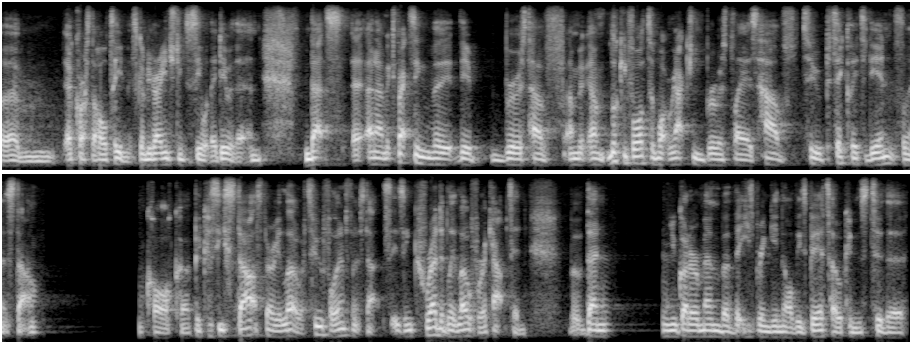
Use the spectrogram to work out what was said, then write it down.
um, across the whole team. It's going to be very interesting to see what they do with it, and that's and I'm expecting the the Brewers to have. I'm, I'm looking forward to what reaction Brewers players have to, particularly to the influence on Corker because he starts very low. Two full influence stats is incredibly low for a captain, but then you've got to remember that he's bringing all these beer tokens to the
